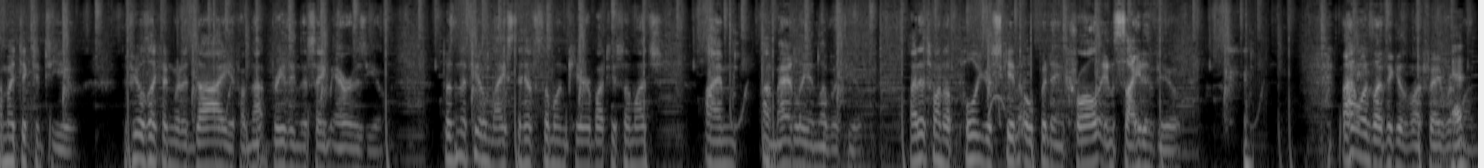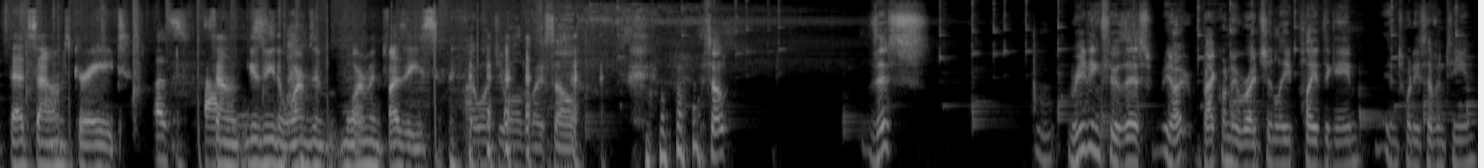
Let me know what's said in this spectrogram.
I'm addicted to you. It feels like I'm going to die if I'm not breathing the same air as you. Doesn't it feel nice to have someone care about you so much? I'm I'm madly in love with you. I just want to pull your skin open and crawl inside of you. that one's I think is my favorite one. That that sounds great. That's Sounds gives me the warms and warm and fuzzies. I want you all to myself. so this reading through this, you know, back when I originally played the game in 2017,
